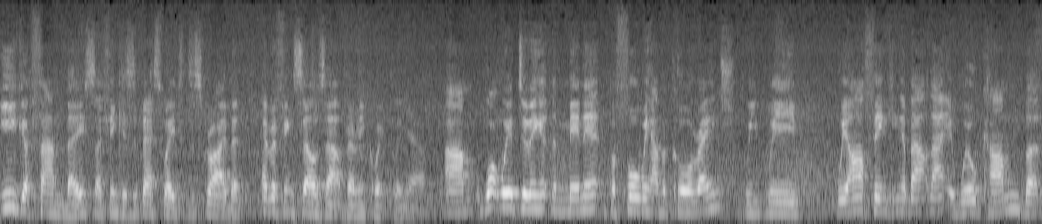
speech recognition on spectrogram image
eager fan base. I think is the best way to describe it. Everything sells out very quickly. Yeah. Um, what we're doing at the minute, before we have a core range, we, we we are thinking about that. It will come, but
